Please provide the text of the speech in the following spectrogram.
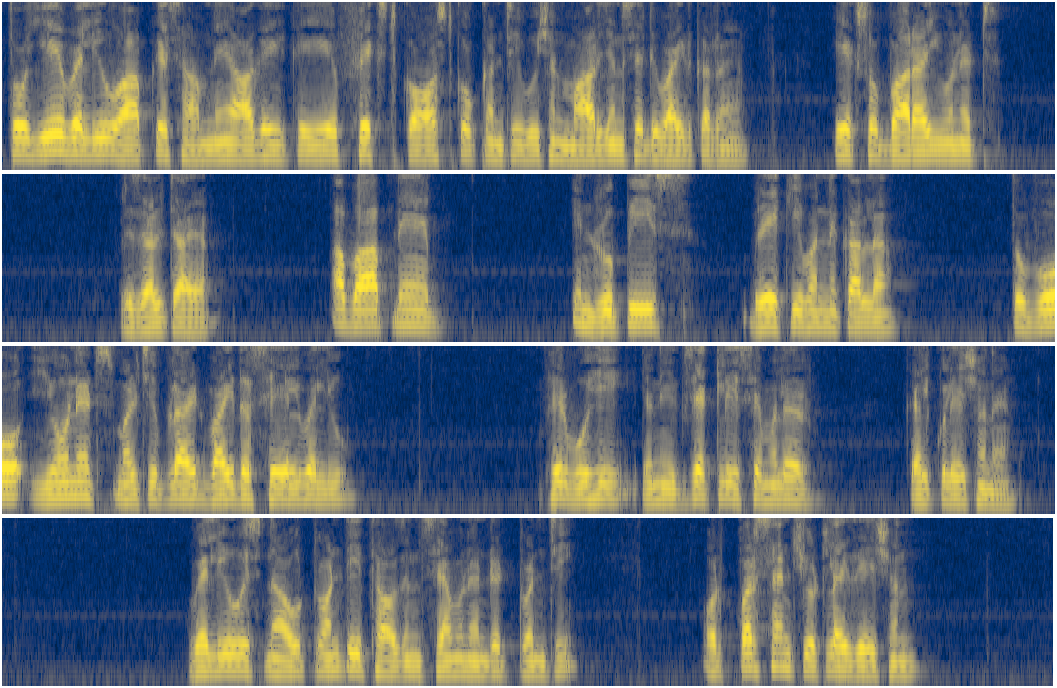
تو یہ ویلو آپ کے سامنے آ گئی کہ یہ فکسڈ کاسٹ کو کنٹریبیوشن مارجن سے ڈیوائڈ کر رہے ہیں۔ ایک سو بارہ یونٹ ریزلٹ آیا۔ اب آپ نے ان روپیز بریک ایون نکالا، تو وہ units multiplied by the sale value پھر وہی یعنی ایگزیکٹلی سملر کیلکولیشن ہے۔ Value is now twenty thousand seven hundred twenty اور پرسینٹ یوٹیلائزیشن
